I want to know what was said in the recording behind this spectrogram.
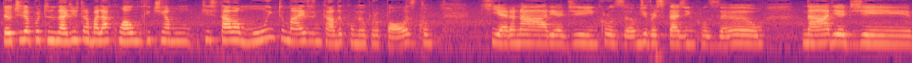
Então eu tive a oportunidade de trabalhar com algo que tinha que estava muito mais linkado com o meu propósito, que era na área de inclusão, diversidade e inclusão, na área de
